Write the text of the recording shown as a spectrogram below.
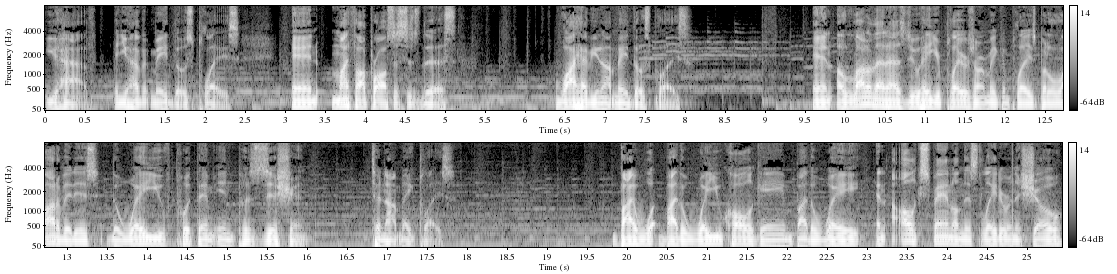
you have, and you haven't made those plays. And my thought process is this: Why have you not made those plays? And a lot of that has to do. Hey, your players aren't making plays, but a lot of it is the way you've put them in position to not make plays by what by the way you call a game, by the way, and I'll expand on this later in the show,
